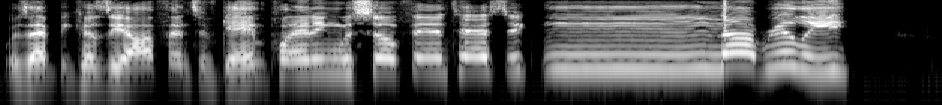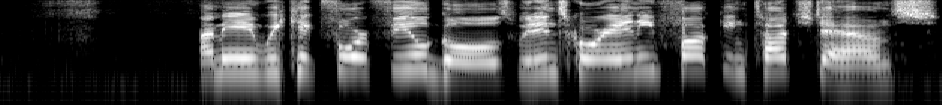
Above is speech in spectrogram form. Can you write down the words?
Was that because the offensive game planning was so fantastic? Mm, not really. I mean, we kicked four field goals. We didn't score any fucking touchdowns.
